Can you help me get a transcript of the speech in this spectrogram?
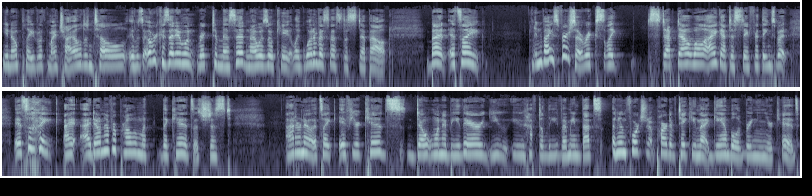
you know played with my child until it was over because i didn't want rick to miss it and i was okay like one of us has to step out but it's like and vice versa. Rick's like stepped out while I got to stay for things, but it's like I I don't have a problem with the kids. It's just I don't know. It's like if your kids don't want to be there, you you have to leave. I mean, that's an unfortunate part of taking that gamble of bringing your kids.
